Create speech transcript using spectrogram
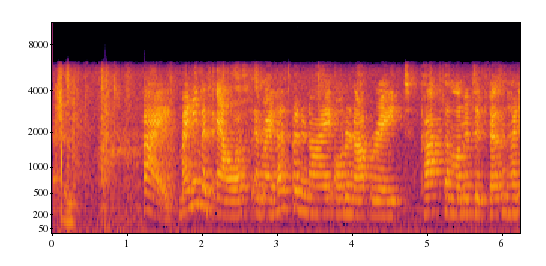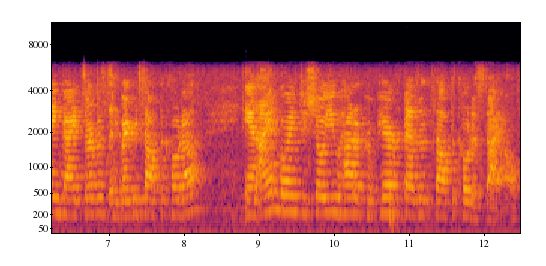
Hi, my name is Alice, and my husband and I own and operate Cocks Unlimited Pheasant Hunting Guide Service in Gregory, South Dakota. And I am going to show you how to prepare pheasant South Dakota style.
